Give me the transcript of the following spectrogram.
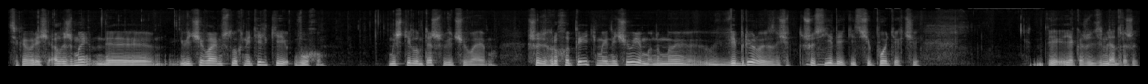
цікава річ. Але ж ми е, відчуваємо слух не тільки вухом, ми ж тілом теж відчуваємо. Щось грохотить, ми не чуємо, але ми вібрірує, значить, щось їде, якийсь чи потяг, чи, е, як кажуть, земля дрожить.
